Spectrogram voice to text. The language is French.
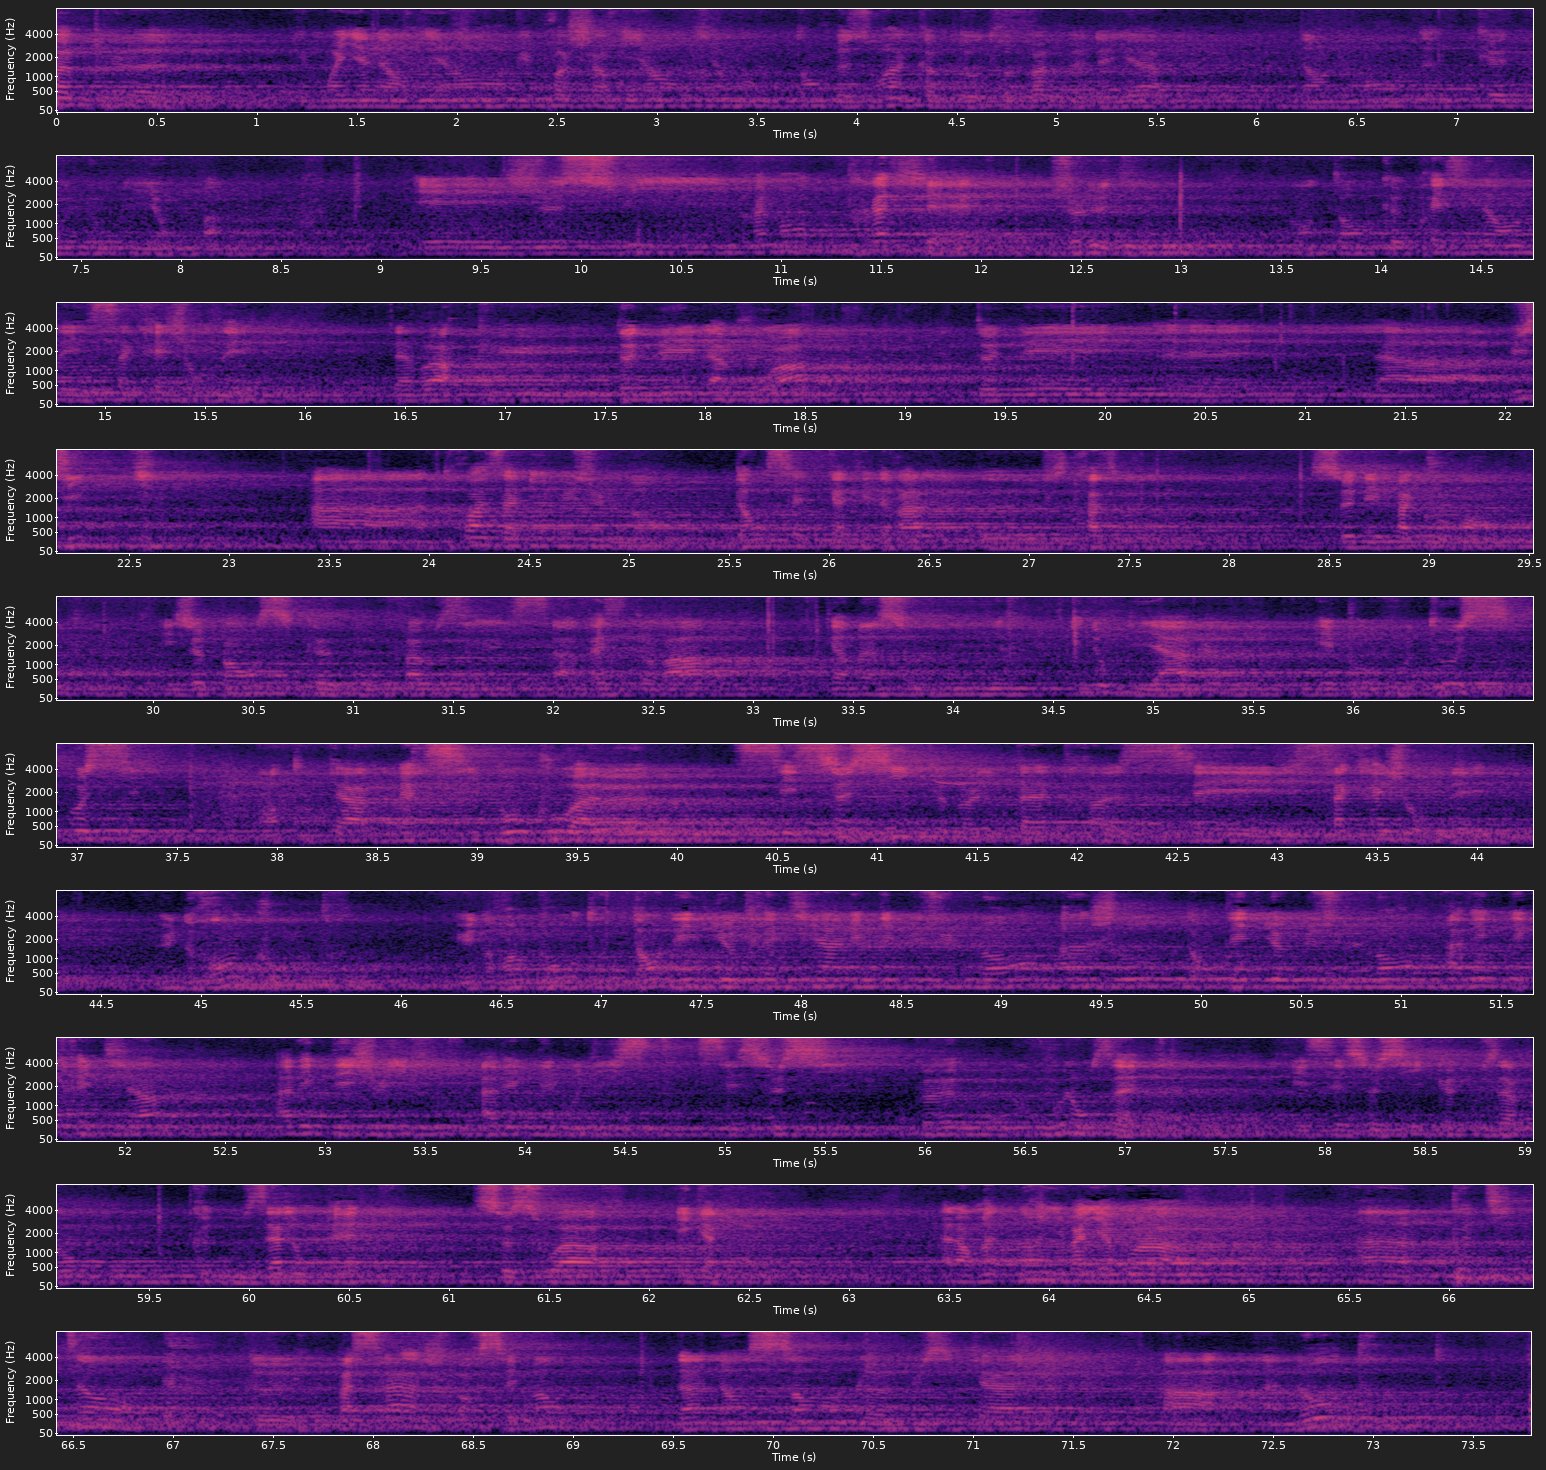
peuples euh, du Moyen-Orient, du Proche-Orient qui en ont besoin, comme d'autres peuples d'ailleurs dans le monde, que nous n'oublions pas. Et je suis vraiment très fier, je le dis, en tant que président des Sacrées Journées, d'avoir pu donner la voix, donner euh, la musique à trois amis musulmans dans cette cathédrale de Strasbourg. Ce n'est pas courant, je pense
